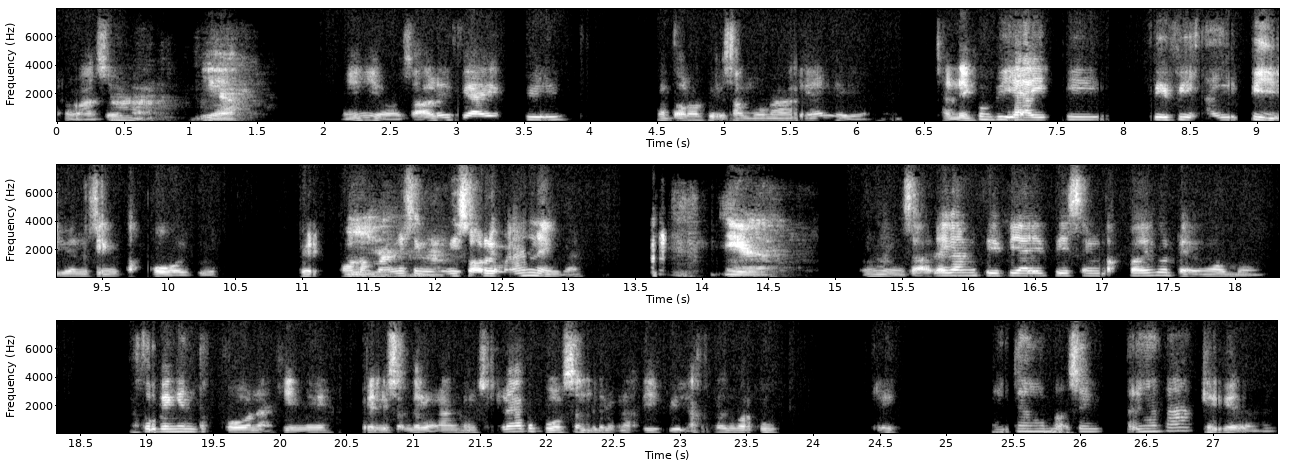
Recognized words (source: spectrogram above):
termasuk. Hmm. iya. Iya soalnya VIP ngetoro dari samuna ini ya dan itu VIP VVIP kan sing teko itu ono iya. mana sing sore mana kan iya Hmm, soalnya kan VVIP sing teko itu udah ngomong. Aku pengen teko nak gini, pengen bisa ndelok langsung. Soalnya aku bosen ndelok nak TV. Aku tuh aku eh, kita ngomong sing ternyata akeh gitu.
